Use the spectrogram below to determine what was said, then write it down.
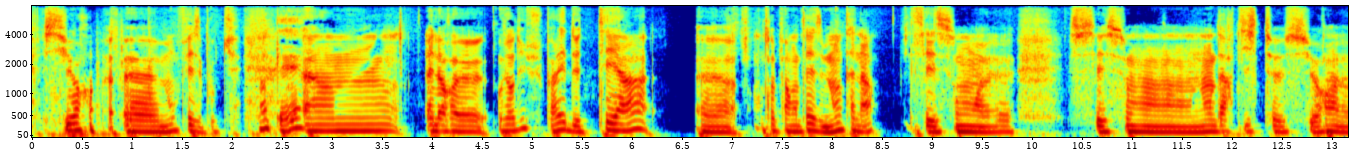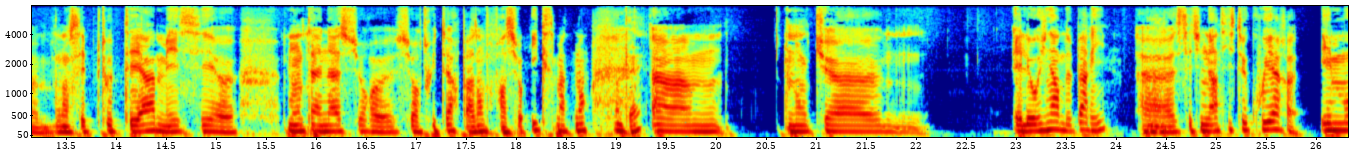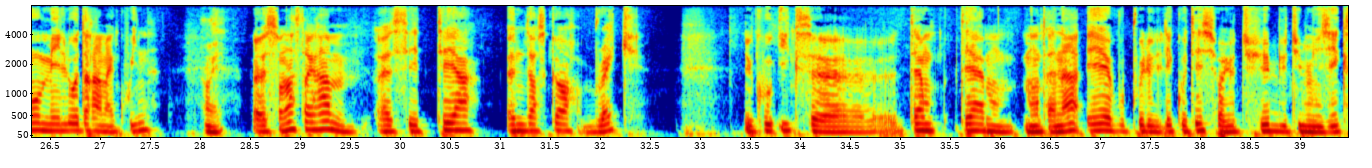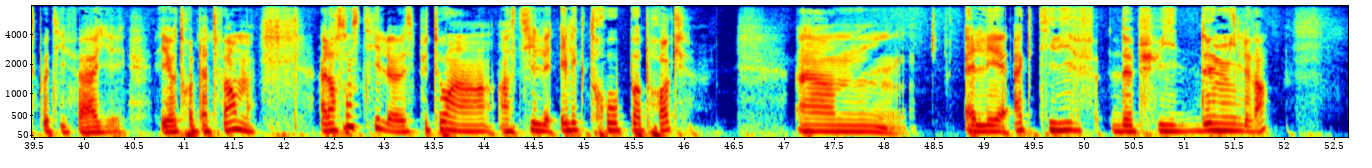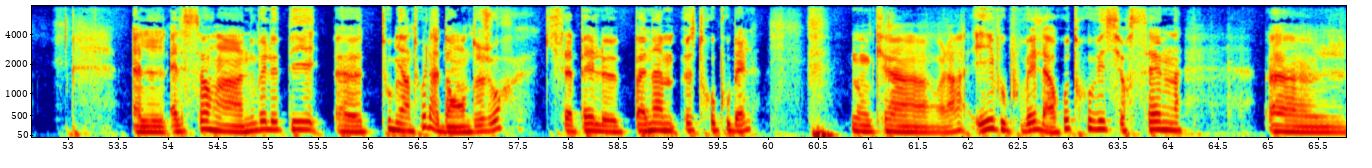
sur euh, mon Facebook. Ok. Euh, alors euh, aujourd'hui, je vous parlais de Théa, entre parenthèses Montana. C'est son, c'est son nom d'artiste sur. euh, bon, c'est plutôt Théa, mais c'est euh, Montana sur euh, sur Twitter, par exemple, enfin sur X maintenant. Donc, elle est originaire de Paris. C'est une artiste queer emo mélodrama queen. Son Instagram, c'est Théa underscore break. Du coup, X euh, Montana. Et vous pouvez l'écouter sur YouTube, YouTube Music, Spotify et, autres plateformes. Alors, son style, euh, c'est plutôt un, style électro-pop rock. Euh, elle est active depuis 2020. Elle, sort un nouvel EP tout bientôt, là, dans deux jours, qui s'appelle euh, Paname Eustro Poubelle. Donc euh, voilà, et vous pouvez la retrouver sur scène euh,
